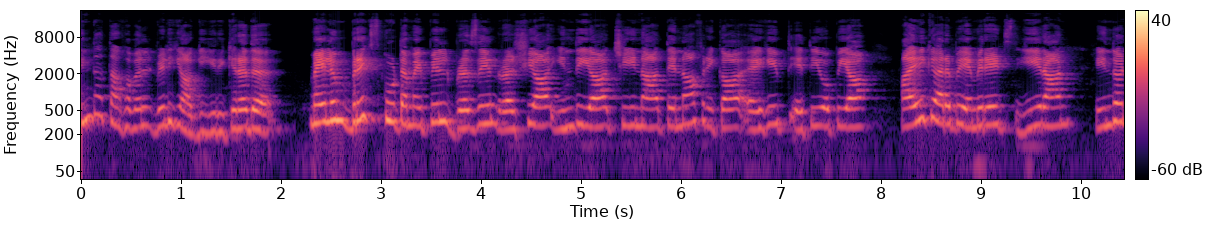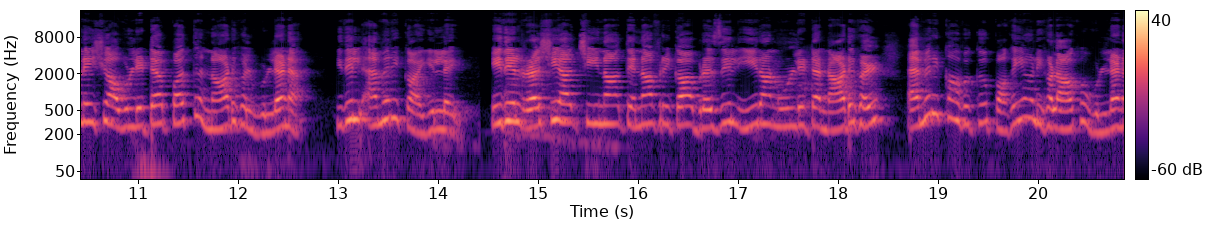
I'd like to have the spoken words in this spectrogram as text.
இந்த தகவல் வெளியாகியிருக்கிறது. மேலும் பிரிக்ஸ் கூட்டமைப்பில் பிரேசில் ரஷ்யா இந்தியா சீனா தென்னாப்பிரிக்கா எகிப்து எத்தியோப்பியா ஐக்கிய அரபு எமிரேட்ஸ் ஈரான் இந்தோனேஷியா உள்ளிட்ட பத்து நாடுகள் உள்ளன. இதில் அமெரிக்கா இல்லை. இதில் ரஷ்யா சீனா தென்னாப்பிரிக்கா பிரேசில் ஈரான் உள்ளிட்ட நாடுகள் அமெரிக்காவுக்கு பகையாளிகளாக உள்ளன.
